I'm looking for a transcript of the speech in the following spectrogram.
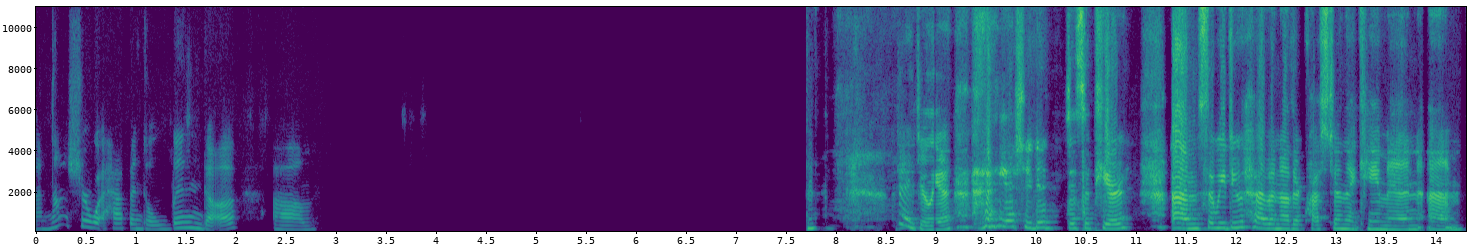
I'm not sure what happened to Linda. Um, Hi, Julia. yeah, she did disappear. Um, so we do have another question that came in um,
